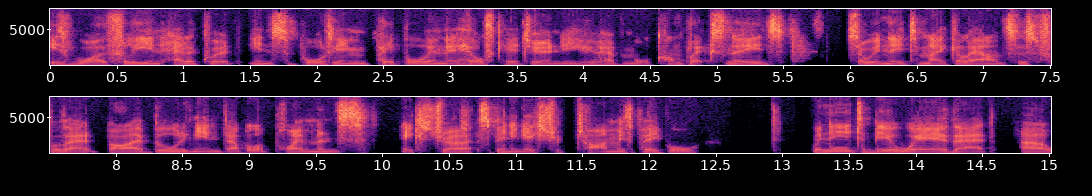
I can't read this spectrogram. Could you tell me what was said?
is woefully inadequate in supporting people in their healthcare journey who have more complex needs. So we need to make allowances for that by building in double appointments, extra spending extra time with people. We need to be aware that uh,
